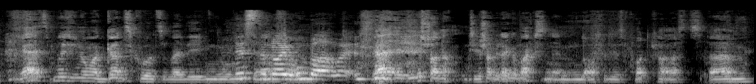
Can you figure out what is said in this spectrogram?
Ja, jetzt muss ich noch mal ganz kurz überlegen. Liste neu umbearbeiten. Ja, die ist, schon, die ist schon wieder gewachsen im Laufe dieses Podcasts. Ähm,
